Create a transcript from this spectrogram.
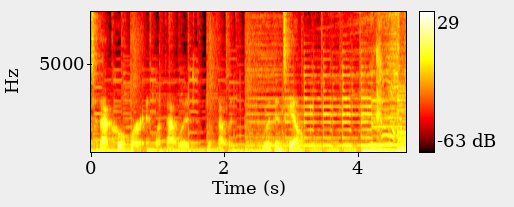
to that cohort and what that would what that would would entail. Come on.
